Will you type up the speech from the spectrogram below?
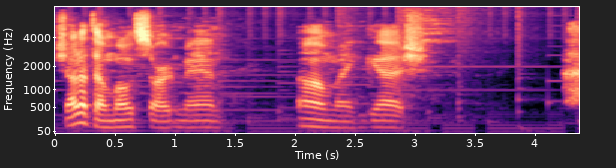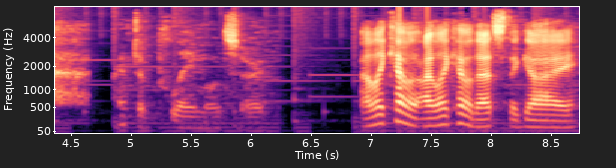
Shout out to Mozart, man. Oh my gosh. I have to play Mozart. I like how I like how that's the guy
